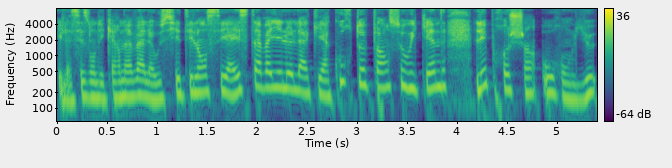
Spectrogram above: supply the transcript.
Et la saison des carnavals a aussi été lancée à Estavayer-le-Lac et à Courtepin ce week-end. Les prochains auront lieu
